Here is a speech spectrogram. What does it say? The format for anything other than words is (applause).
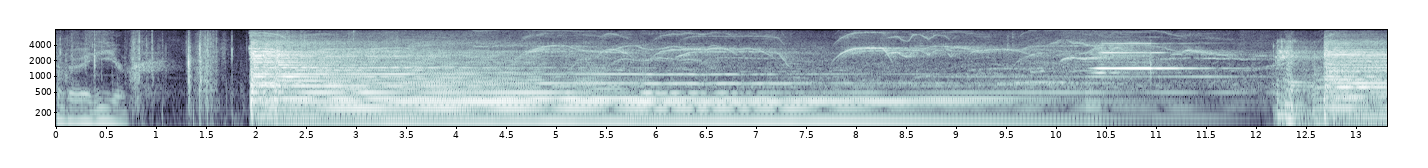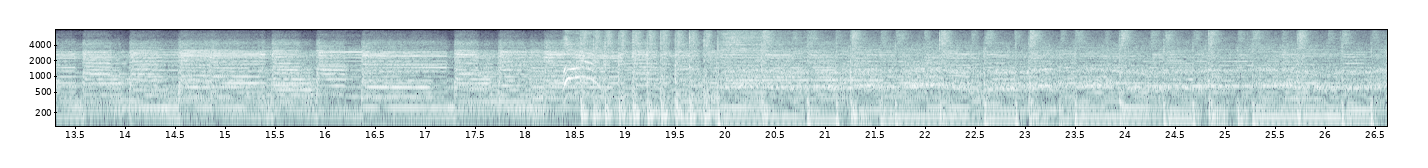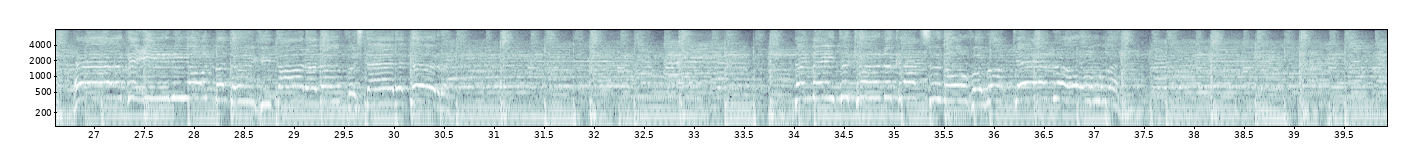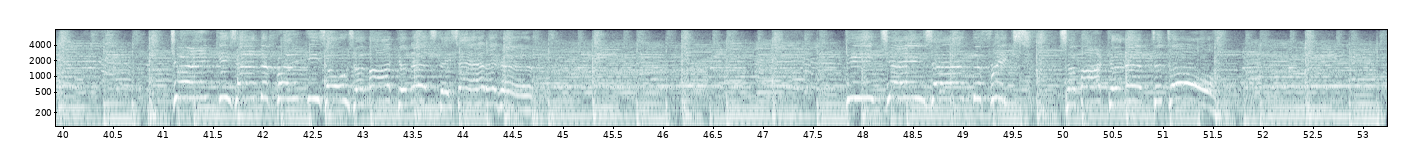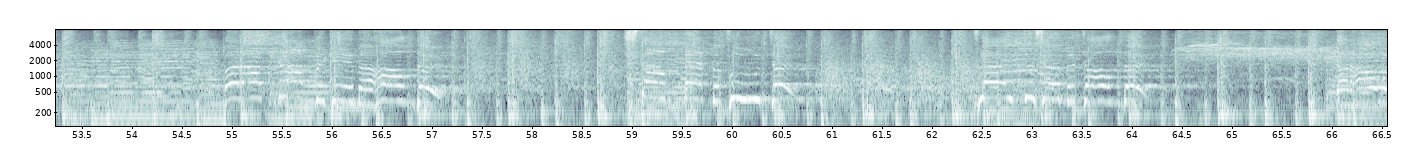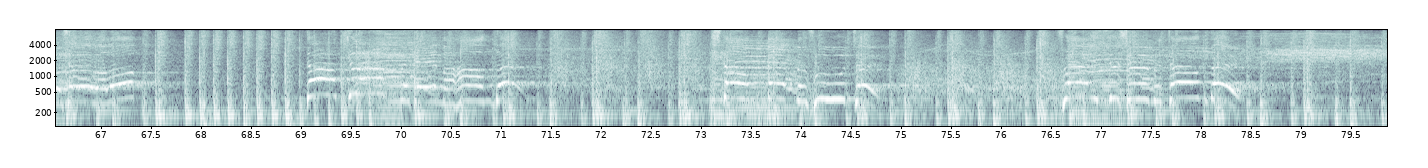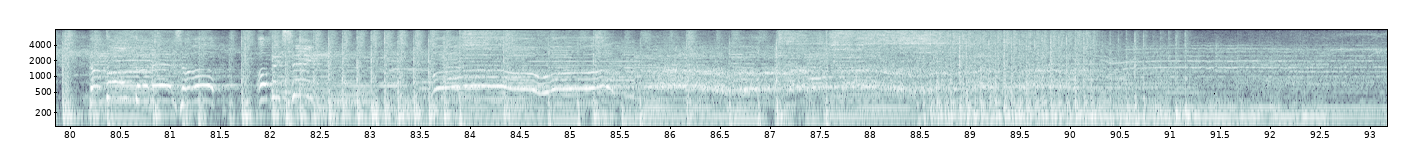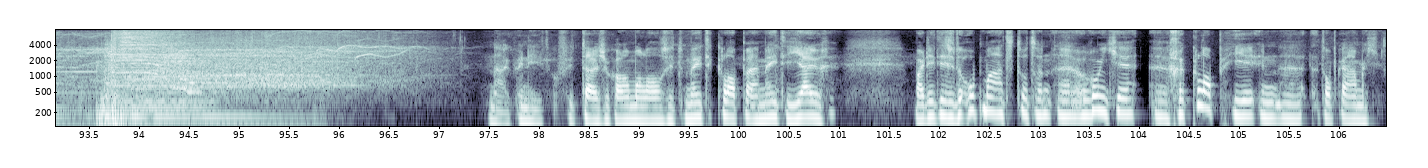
Hebben we hier? Thuis ook allemaal al zit mee te klappen en mee te juichen. Maar dit is de opmaat tot een eh, rondje eh, geklap hier in eh, het opkamertje.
